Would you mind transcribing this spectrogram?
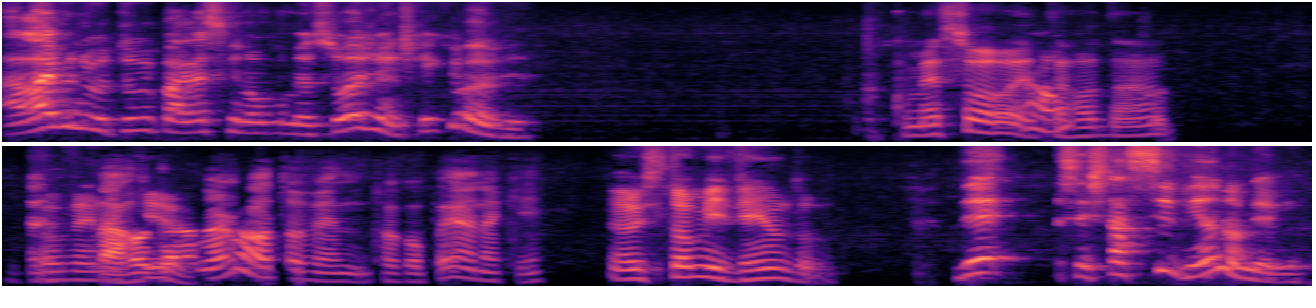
A live no YouTube parece que não começou, gente. O que, que houve? Começou, ele Não. tá rodando. Tô vendo Tá aqui. rodando ó. normal, tô vendo, tô acompanhando aqui. Eu estou me vendo. De- Você está se vendo, amigo?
